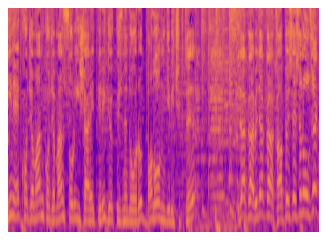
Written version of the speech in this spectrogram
yine kocaman kocaman soru işaretleri gökyüzüne doğru balon gibi çıktı. Bir dakika bir dakika KPSS ne olacak?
